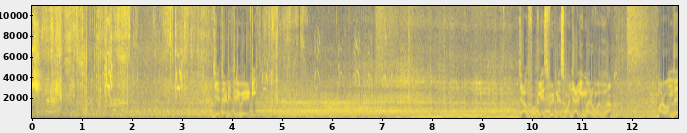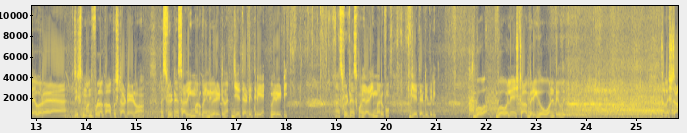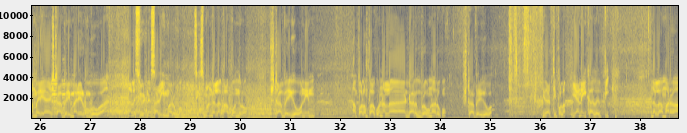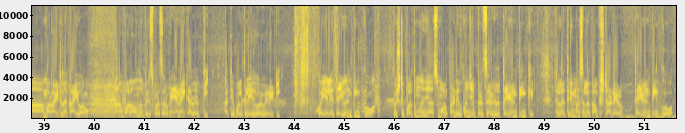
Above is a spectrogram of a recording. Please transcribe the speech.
J thirty three variety jack ஃப்ரூட்லேயே sweetness கொஞ்சம் அதிகமாக இருக்கும் இதுதான். மரம் வந்து சிக்ஸ் மந்த் ஃபுல்லாக காப்பு ஸ்டார்ட் ஆகிடும் ஸ்வீட்னஸ் அதிகமாக இருக்கும் இந்த வெரைட்டி தான். J thirty three variety sweetness கொஞ்சம் அதிகமாக இருக்கும். ஜே தேர்ட்டி த்ரீ கோவா கோவாலேயும் ஸ்ட்ராபெரி கோவான்ட்டு இது. நல்லா ஸ்ட்ராபெரி ஸ்ட்ராபெரி மாதிரி இருக்கும் கோவா. நல்லா ஸ்வீட்னஸ் அதிகமாக இருக்கும். சிக்ஸ் மந்தெல்லாம் காப்பு வந்துடும் ஸ்ட்ராபெரி கோவா நேம் பழம் பார்க்கவும் நல்லா டார்க் ப்ரௌனாக இருக்கும். Strawberry guava. இது அத்திப்பழம் ஏனைக்காத அத்தி. நல்லா மரம் மரம் ஆகிட்டு தான் காய் வரும். ஆனால் பழம் வந்து பெருசு பெருசாக இருக்கும். ஏனைக்காத அத்தி. அத்தி பழத்தில் இது ஒரு வெரைட்டி கொய்யாலே தைவன் பிங்க் கோவா. ஃபஸ்ட்டு பார்த்தோம்போது ஸ்மால் பாயிண்ட் இது கொஞ்சம் பெருசாக இருக்குது தைவன் பிங்க்கு நல்லா த்ரீ மந்த்ஸ் எல்லாம் காப்பு ஸ்டார்ட் ஆகிடும் தைவன் பிங்க் கோவா.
